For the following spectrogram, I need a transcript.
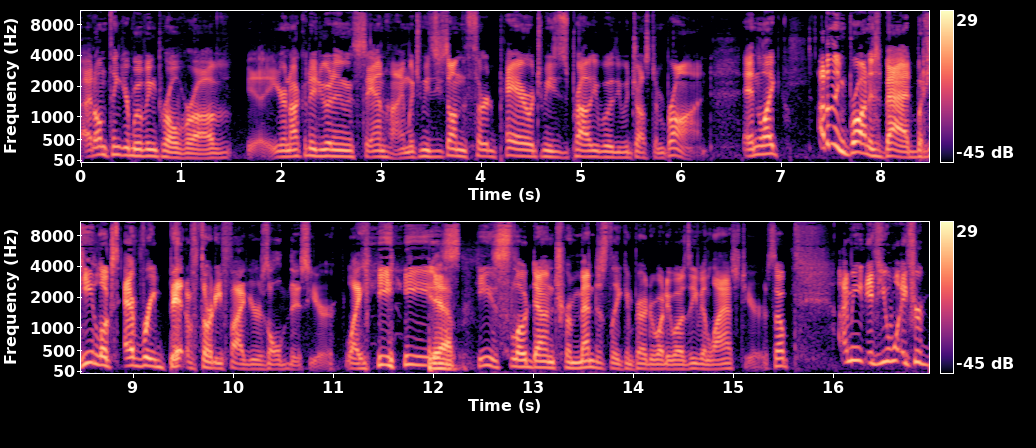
I don't think you're moving Provorov. You're not going to do anything with Sanheim, which means he's on the third pair, which means he's probably with, with Justin Braun. And like I don't think Braun is bad, but he looks every bit of 35 years old this year. Like he, he is Yeah. he's slowed down tremendously compared to what he was even last year. So I mean, if you if you're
